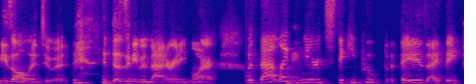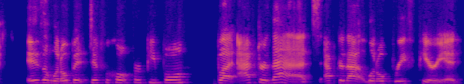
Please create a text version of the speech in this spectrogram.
he's all into it. it doesn't even matter anymore. But that like mm. weird sticky poop phase, I think, is a little bit difficult for people. But after that, after that little brief period,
